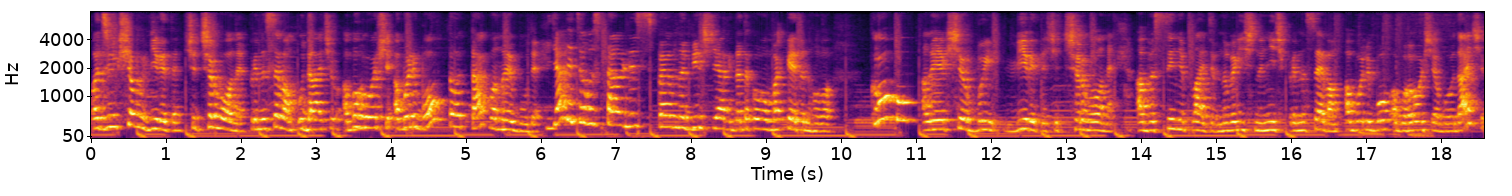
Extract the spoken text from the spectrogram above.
Отже, якщо ви вірите, що червоне принесе вам удачу або гроші, або любов, то так воно і буде. Я до цього ставлюсь певно більш як до такого маркетингового кроку. Але якщо ви вірите, що червоне або синє плаття в новорічну ніч принесе вам або любов, або гроші, або удачу,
